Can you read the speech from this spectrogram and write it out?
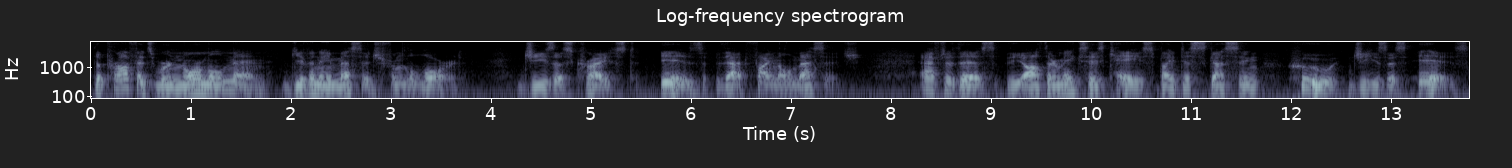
The prophets were normal men given a message from the Lord. Jesus Christ is that final message. After this, the author makes his case by discussing who Jesus is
